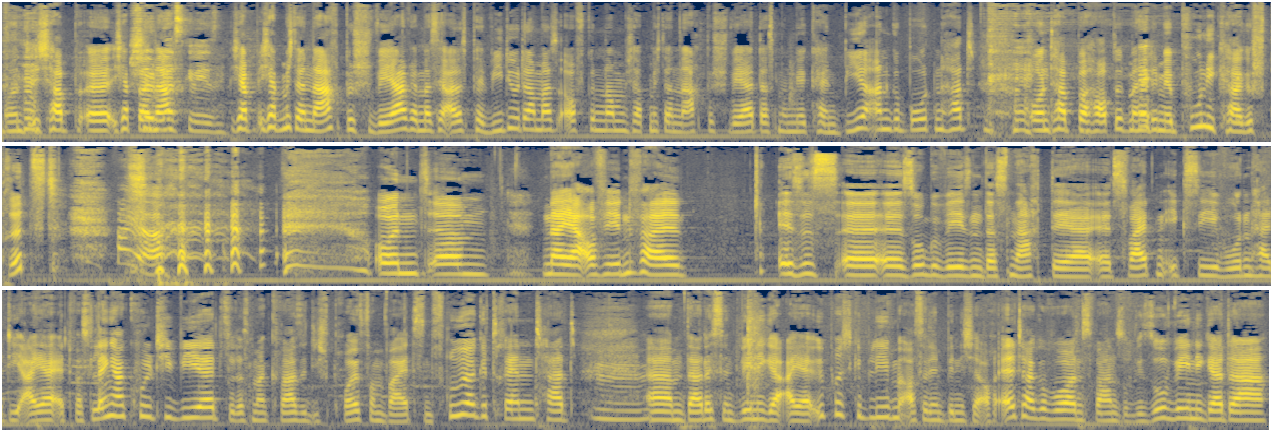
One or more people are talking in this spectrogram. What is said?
Und ich habe äh, ich hab Schön danach, ich hab, ich hab mich danach beschwert, wir haben das ja alles per Video damals aufgenommen, ich habe mich danach beschwert, dass man mir kein Bier angeboten hat und habe behauptet, man hätte mir Punika gespritzt. Ah, ja. Und ähm, naja, auf jeden Fall ist es äh, äh, so gewesen, dass nach der äh, zweiten ICSI wurden halt die Eier etwas länger kultiviert, sodass man quasi die Spreu vom Weizen früher getrennt hat. Ähm, dadurch sind weniger Eier übrig geblieben. Außerdem bin ich ja auch älter geworden, es waren sowieso weniger da.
